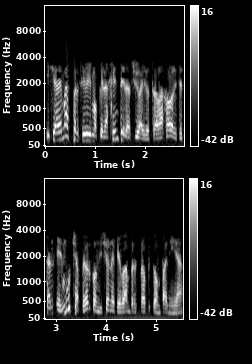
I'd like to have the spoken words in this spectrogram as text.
Y si además percibimos que la gente de la ciudad y los trabajadores están en mucha peor condiciones que Van y compañía,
